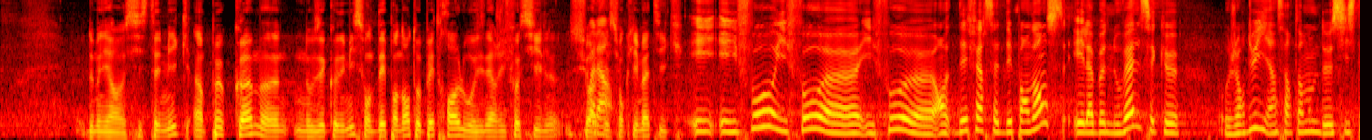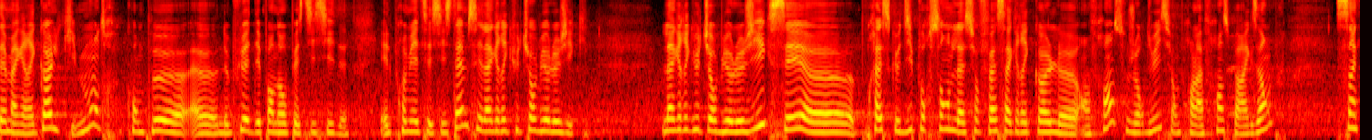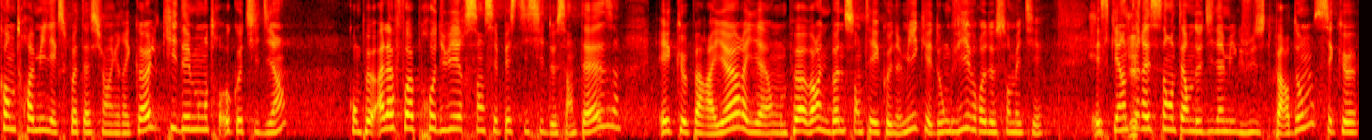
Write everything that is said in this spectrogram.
de manière systémique, un peu comme euh, nos économies sont dépendantes au pétrole ou aux énergies fossiles sur la question climatique. Et, il faut, il faut, euh, il faut défaire cette dépendance. Et la bonne nouvelle, c'est que Aujourd'hui, il y a un certain nombre de systèmes agricoles qui montrent qu'on peut euh, ne plus être dépendant aux pesticides. Et le premier de ces systèmes, c'est l'agriculture biologique. L'agriculture biologique, c'est euh, presque 10% de la surface agricole euh, en France aujourd'hui, si on prend la France par exemple. 53 000 exploitations agricoles qui démontrent au quotidien qu'on peut à la fois produire sans ces pesticides de synthèse et que par ailleurs, on peut avoir une bonne santé économique et donc vivre de son métier. Et ce qui est intéressant en termes de dynamique juste, pardon, c'est que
